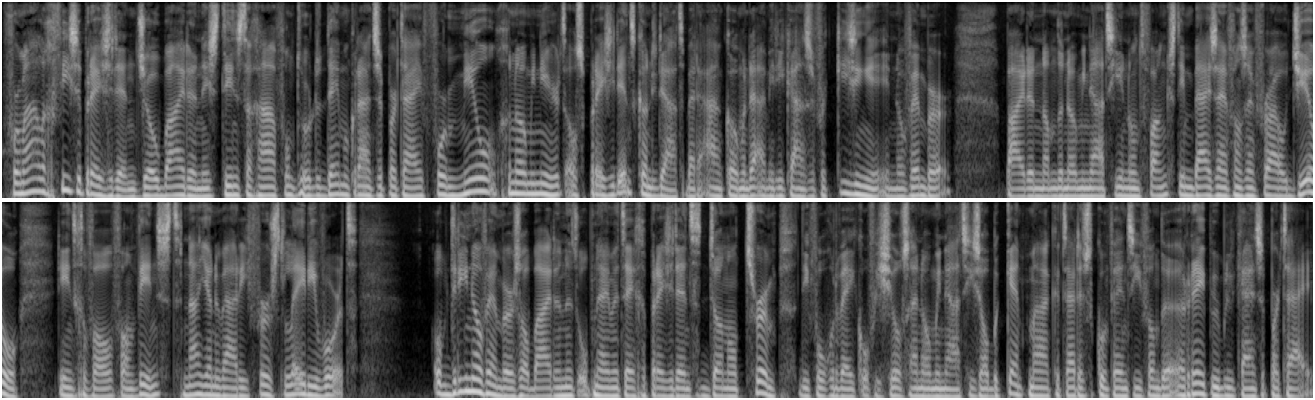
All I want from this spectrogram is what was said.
Voormalig vicepresident Joe Biden is dinsdagavond door de Democratische Partij formeel genomineerd als presidentskandidaat bij de aankomende Amerikaanse verkiezingen in november. Biden nam de nominatie in ontvangst in bijzijn van zijn vrouw Jill, die in het geval van winst na januari First Lady wordt. Op 3 november zal Biden het opnemen tegen president Donald Trump, die volgende week officieel zijn nominatie zal bekendmaken tijdens de conventie van de Republikeinse Partij.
